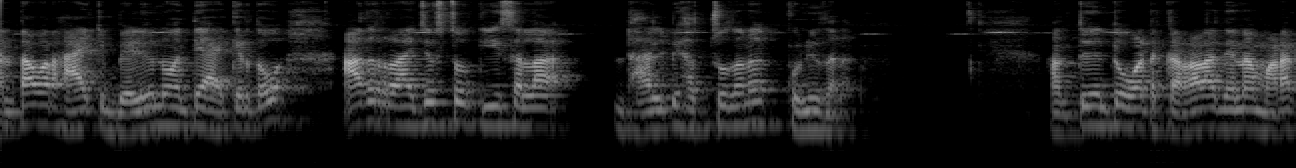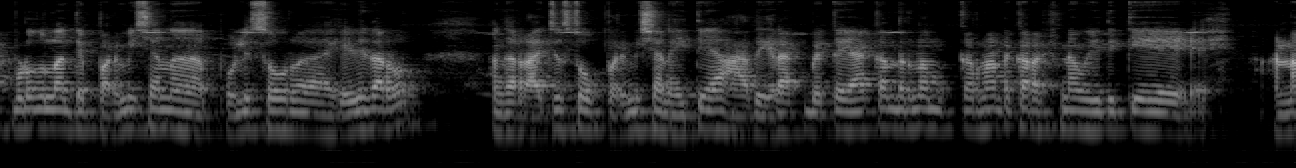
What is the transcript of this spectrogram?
ಎಂಥವ್ರು ಹಾಕಿ ಬೆಳೆಯೋನು ಅಂತ ಹಾಕಿರ್ತವೆ. ಆದ್ರೆ ರಾಜ್ಯೋತ್ಸವಕ್ಕೆ ಈ ಸಲ ಢಾಲ್ಬಿ ಹಚ್ಚೋದನ, ಕುಣಿಯೋದನ. ಅಂತೂ ಇಂತೂ ಒಟ್ಟು ಕರಾಳ ದಿನ ಮಾಡಕ್ಕೆ ಬಿಡೋದಿಲ್ಲ ಅಂತ ಪರ್ಮಿಷನ್ ಪೊಲೀಸವ್ರು ಹೇಳಿದಾರು. ಹಂಗೆ ರಾಜ್ಯೋತ್ಸವ ಪರ್ಮಿಷನ್ ಐತೆ, ಅದು ಇರಕ್ಕೆ ಯಾಕಂದ್ರೆ ನಮ್ಮ ಕರ್ನಾಟಕ ರಕ್ಷಣಾ ವೇದಿಕೆ ಅಣ್ಣ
